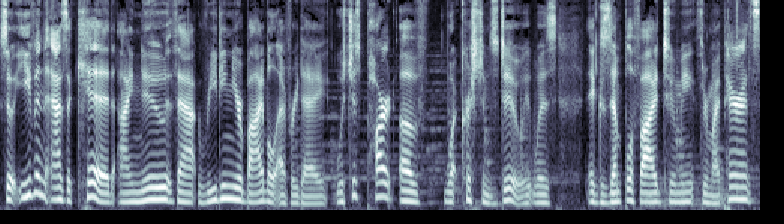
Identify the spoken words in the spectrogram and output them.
So even as a kid, I knew that reading your Bible every day was just part of what Christians do. It was exemplified to me through my parents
